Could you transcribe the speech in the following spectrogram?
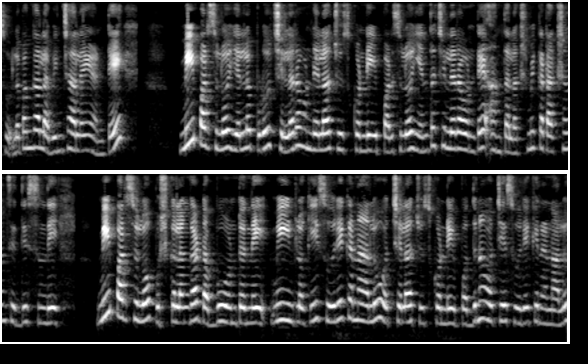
సులభంగా లభించాలి అంటే మీ పర్సులో ఎల్లప్పుడూ చిల్లర ఉండేలా చూసుకోండి. పర్సులో ఎంత చిల్లర ఉంటే అంత లక్ష్మీ కటాక్షం సిద్ధిస్తుంది. మీ పర్సులో పుష్కలంగా డబ్బు ఉంటుంది. మీ ఇంట్లోకి సూర్యకిరణాలు వచ్చేలా చూసుకోండి. పొద్దున వచ్చే సూర్యకిరణాలు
